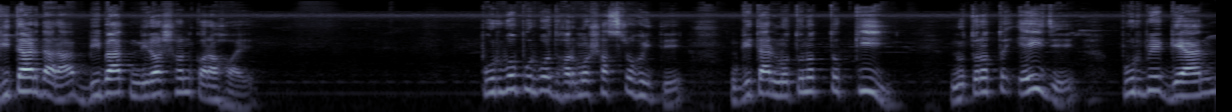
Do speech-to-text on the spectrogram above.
গীতার দ্বারা বিবাদ নিরসন করা হয়। পূর্ব পূর্ব ধর্মশাস্ত্র হইতে গীতার নতুনত্ব কি? নতুনত্ব এই যে, পূর্বে জ্ঞান,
